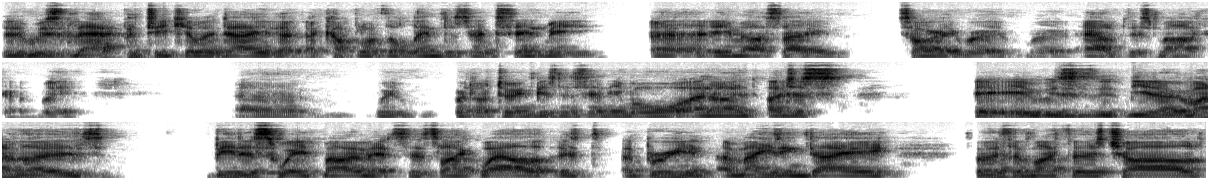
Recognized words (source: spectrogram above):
it was that particular day that a couple of the lenders had sent me uh, email saying sorry, we're, we're out of this market. We're, uh, we, we're not doing business anymore. And I, I just, it, it, was, you know, one of those bittersweet moments. It's like, wow, it's a brilliant, amazing day, birth of my first child.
